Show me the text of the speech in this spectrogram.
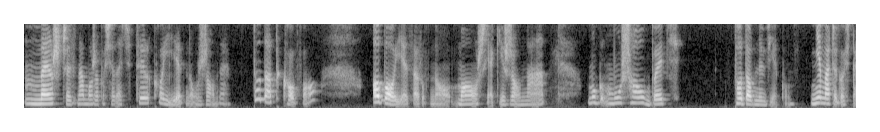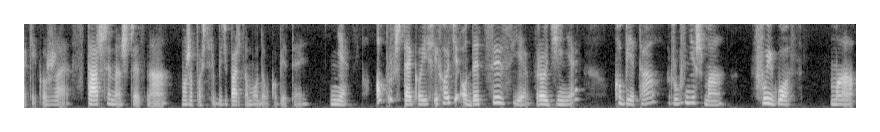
mężczyzna może posiadać tylko jedną żonę. Dodatkowo oboje, zarówno mąż, jak i żona, muszą być w podobnym wieku. Nie ma czegoś takiego, że starszy mężczyzna może poślubić bardzo młodą kobietę. Nie. Oprócz tego, jeśli chodzi o decyzje w rodzinie, kobieta również ma swój głos, ma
